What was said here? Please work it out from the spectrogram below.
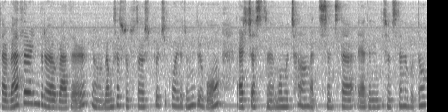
자, rather 힘들어요. rather 어, 명사수 접수사가 슈표를 찍고 하기가 좀 힘들고 as just 뭐뭐처럼 마치 전치사야 되는데 전치사는 보통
